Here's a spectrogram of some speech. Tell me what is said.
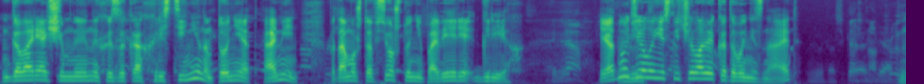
говорящим на иных языках христианином, то нет, аминь, потому что все, что не по вере, грех. И одно дело, если человек этого не знает, но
